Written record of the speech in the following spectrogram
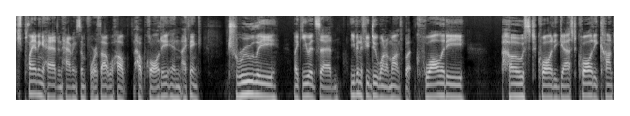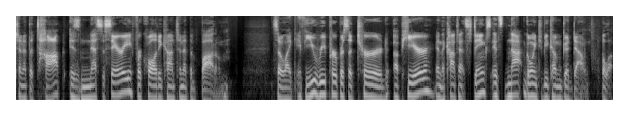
just planning ahead and having some forethought will help help quality. And I think truly, like you had said, even if you do one a month, but quality host, quality guest, quality content at the top is necessary for quality content at the bottom. So like if you repurpose a turd up here and the content stinks, it's not going to become good down below.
